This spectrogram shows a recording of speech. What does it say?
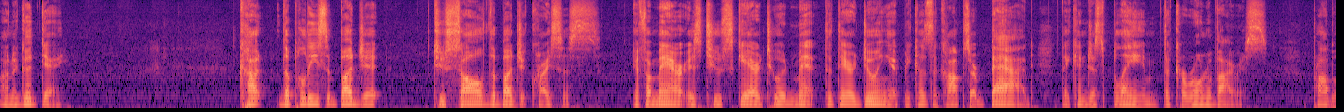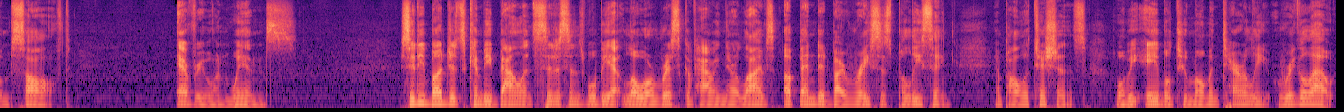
on a good day cut the police budget to solve the budget crisis. If a mayor is too scared to admit that they are doing it because the cops are bad, they can just blame the coronavirus. Problem solved. Everyone wins. City budgets can be balanced. Citizens will be at lower risk of having their lives upended by racist policing, and politicians will be able to momentarily wriggle out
